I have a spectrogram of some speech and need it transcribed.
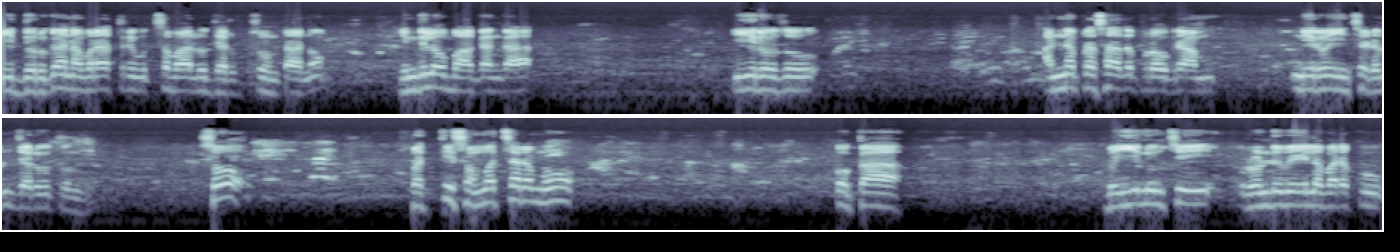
ఈ దుర్గా నవరాత్రి ఉత్సవాలు జరుపుతుంటాను. ఇందులో భాగంగా ఈరోజు అన్నప్రసాద ప్రోగ్రాం నిర్వహించడం జరుగుతుంది. సో ప్రతి సంవత్సరము ఒక వెయ్యి నుంచి రెండు వేల వరకు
